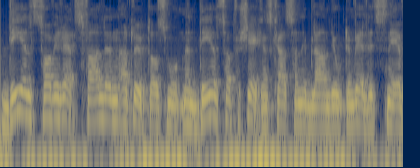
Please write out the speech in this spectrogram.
dels har vi rättsfallen att luta oss mot men dels har Försäkringskassan ibland gjort en väldigt snäv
